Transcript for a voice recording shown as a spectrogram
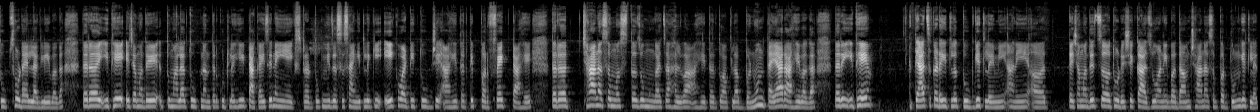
तूप सोडायला लागली आहे बघा. तर इथे याच्यामध्ये तुम्हाला तूप नंतर कुठलंही टाकायचे नाही आहे एक्स्ट्रा तूप. मी जसं सांगितलं की एक वाटी तूप जे आहे तर ते परफेक्ट आहे. तर छान असं मस्त जो मुगाचा हलवा आहे तर तो आपला बनून तयार आहे बघा. तर इथे त्याच कढईतलं तूप घेतलं आहे मी आणि त्याच्यामध्येच थोडेसे काजू आणि बदाम छान असं परतून घेतलेत.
